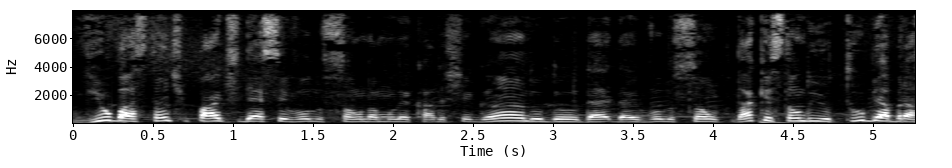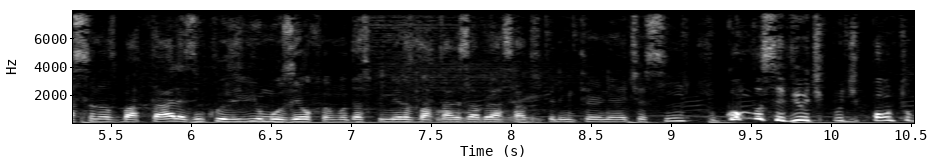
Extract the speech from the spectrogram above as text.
viu bastante parte dessa evolução da molecada chegando, do, da, da, evolução da questão do YouTube abraçando as batalhas, inclusive o museu foi uma das primeiras batalhas abraçadas pela internet, assim. Como você viu, tipo, de ponto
